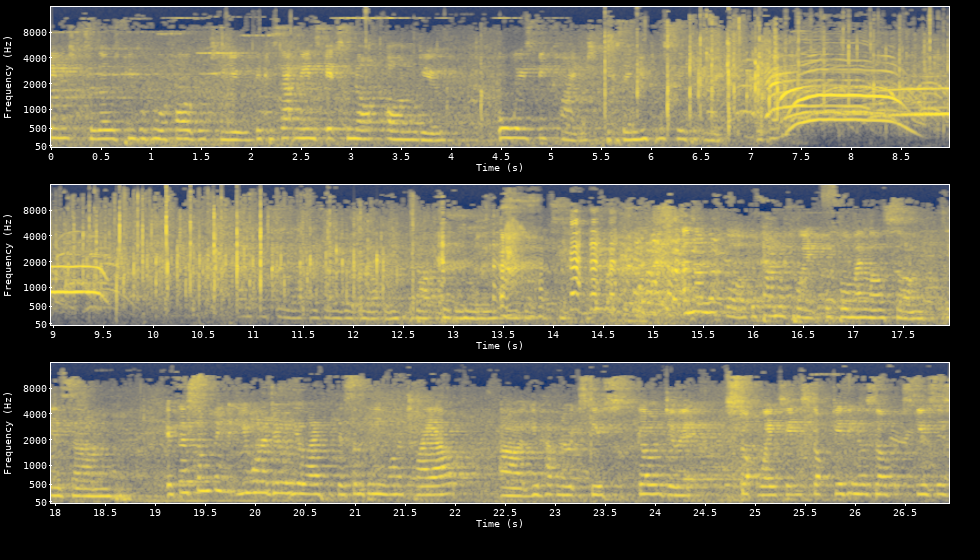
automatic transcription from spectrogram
kind to those people who are horrible to you because that means it's not on you. Always be kind because then you can sleep at night. Okay? And number four, the final point before my last song is um, if there's something that you want to do with your life, if there's something you want to try out, uh, you have no excuse. Go and do it. Stop waiting. Stop giving yourself excuses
